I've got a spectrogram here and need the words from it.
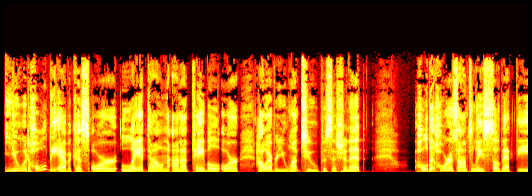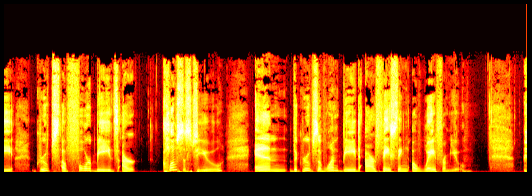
you would hold the abacus or lay it down on a table or however you want to position it. Hold it horizontally so that the groups of four beads are closest to you and the groups of one bead are facing away from you.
